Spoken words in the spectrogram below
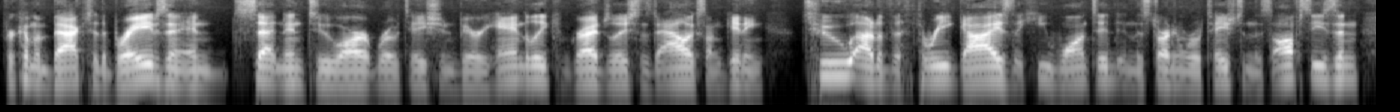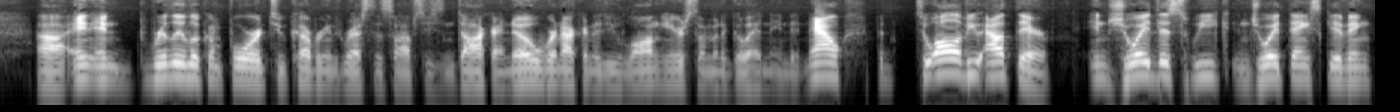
for coming back to the Braves and, and setting into our rotation very handily. Congratulations to Alex on getting two out of the three guys that he wanted in the starting rotation this offseason. Uh, and, and really looking forward to covering the rest of this offseason. Doc, I know we're not going to do long here, so I'm going to go ahead and end it now. But to all of you out there, enjoy this week. Enjoy Thanksgiving.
